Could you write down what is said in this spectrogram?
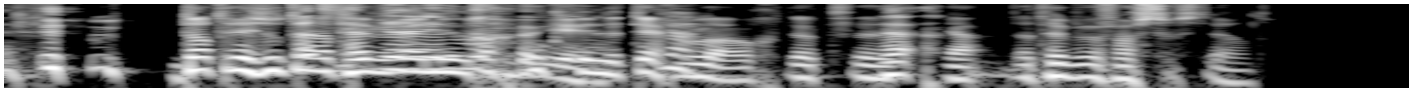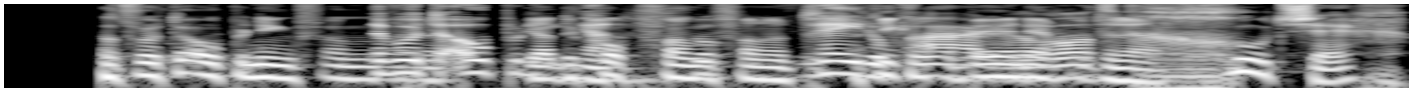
dat resultaat Dat hebben wij nu geboekt ja. in de Technoloog. Dat, eh, Ja. ja. dat hebben we vastgesteld. Dat wordt de opening van Dat wordt de eh, opening. ja, de kop van, van het vrede artikel op aarde. Wat goed zeg.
